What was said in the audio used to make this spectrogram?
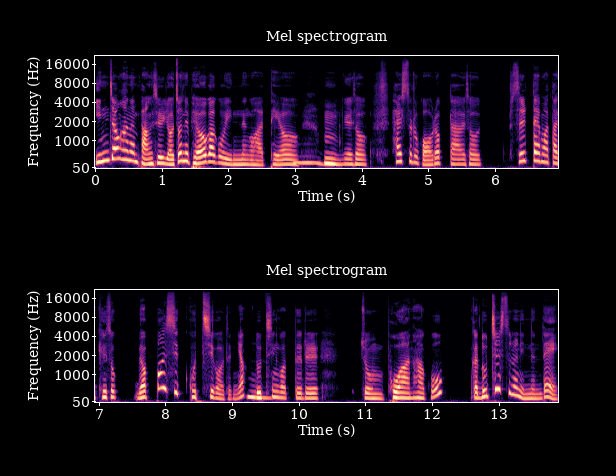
인정하는 방식을 여전히 배워가고 있는 것 같아요. 음. 음, 그래서 할수록 어렵다. 그래서 쓸 때마다 계속 몇 번씩 고치거든요. 음. 놓친 것들을 좀 보완하고, 그러니까 놓칠 수는 있는데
